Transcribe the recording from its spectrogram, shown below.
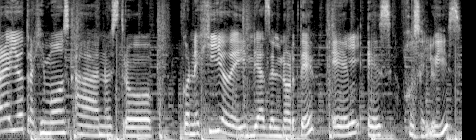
Para ello trajimos a nuestro conejillo de Indias del Norte. Él es José Luis.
